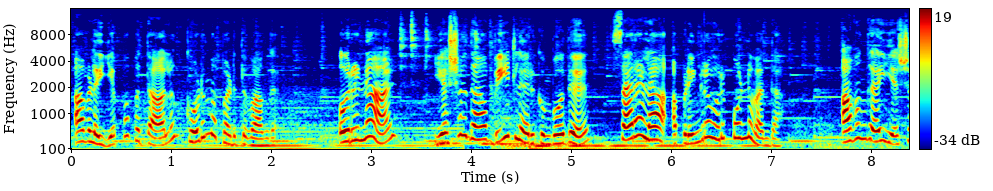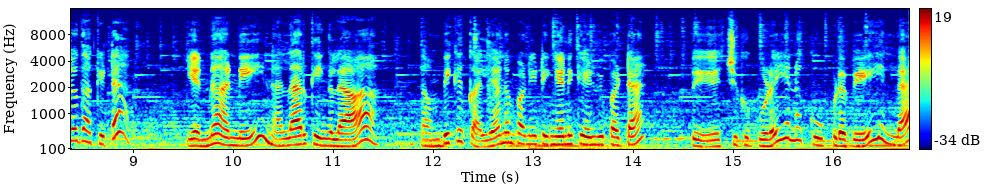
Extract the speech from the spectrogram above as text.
அவளை எப்ப பார்த்தாலும் கொடுமைப்படுத்துவாங்க. ஒரு நாள் யசோதா வீட்ல இருக்கும்போது சரளா அப்படிங்கிற ஒரு பொண்ணு வந்தா. அவங்க யசோதா கிட்ட என்ன அண்ணி நல்லா இருக்கீங்களா? தம்பிக்கு கல்யாணம் பண்ணிட்டீங்கன்னு கேள்விப்பட்டேன். பேச்சுக்கு கூட என்ன கூப்பிடவே இல்லை.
